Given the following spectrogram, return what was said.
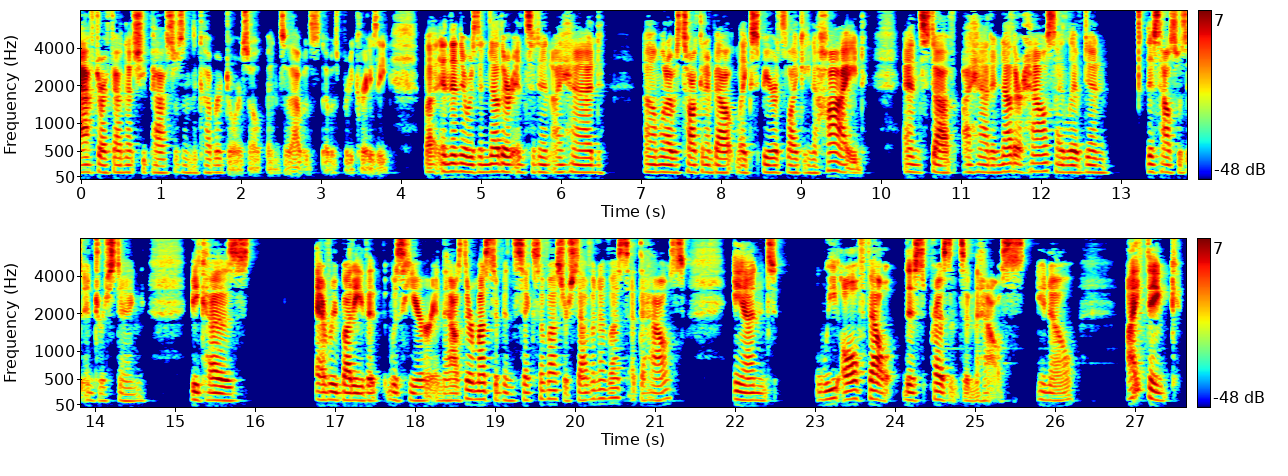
after I found out she passed was when the cupboard doors open. So that was, that was pretty crazy. But, and then there was another incident I had, um, when I was talking about like spirits liking to hide and stuff. I had another house I lived in. This house was interesting because everybody that was here in the house, there must have been six of us or seven of us at the house. and we all felt this presence in the house, you know. I think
